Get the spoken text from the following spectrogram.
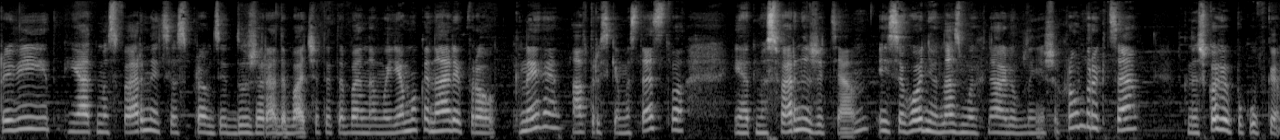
Привіт! Я атмосферниця. Справді дуже рада бачити тебе на моєму каналі про книги, авторське мистецтво і атмосферне життя. І сьогодні одна з моїх найулюбленіших рубрик це книжкові покупки.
